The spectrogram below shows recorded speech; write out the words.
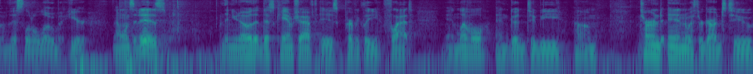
of this little lobe here. Now, once it is, then you know that this camshaft is perfectly flat and level and good to be um, turned in with regards to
